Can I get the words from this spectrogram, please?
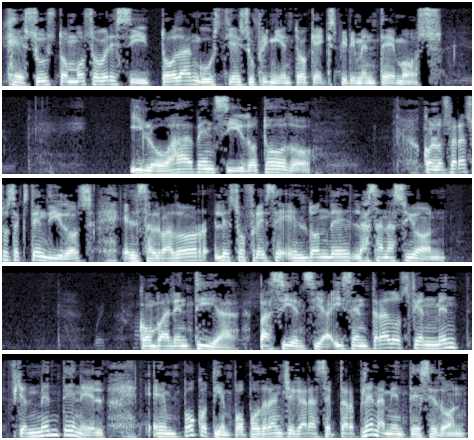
Jesús tomó sobre sí toda angustia y sufrimiento que experimentemos, y lo ha vencido todo. Con los brazos extendidos, el Salvador les ofrece el don de la sanación con valentía, paciencia y centrados fielmente, en Él, en poco tiempo podrán llegar a aceptar plenamente ese don.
